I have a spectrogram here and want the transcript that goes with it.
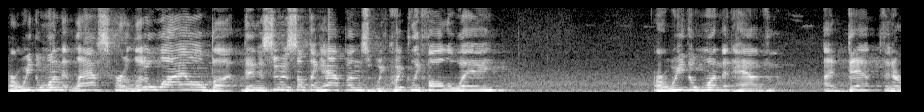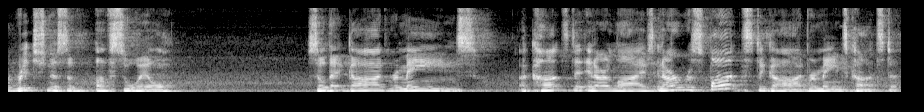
Are we the one that lasts for a little while, but then as soon as something happens, we quickly fall away? Are we the one that have a depth and a richness of, of soil so that God remains a constant in our lives and our response to God remains constant?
